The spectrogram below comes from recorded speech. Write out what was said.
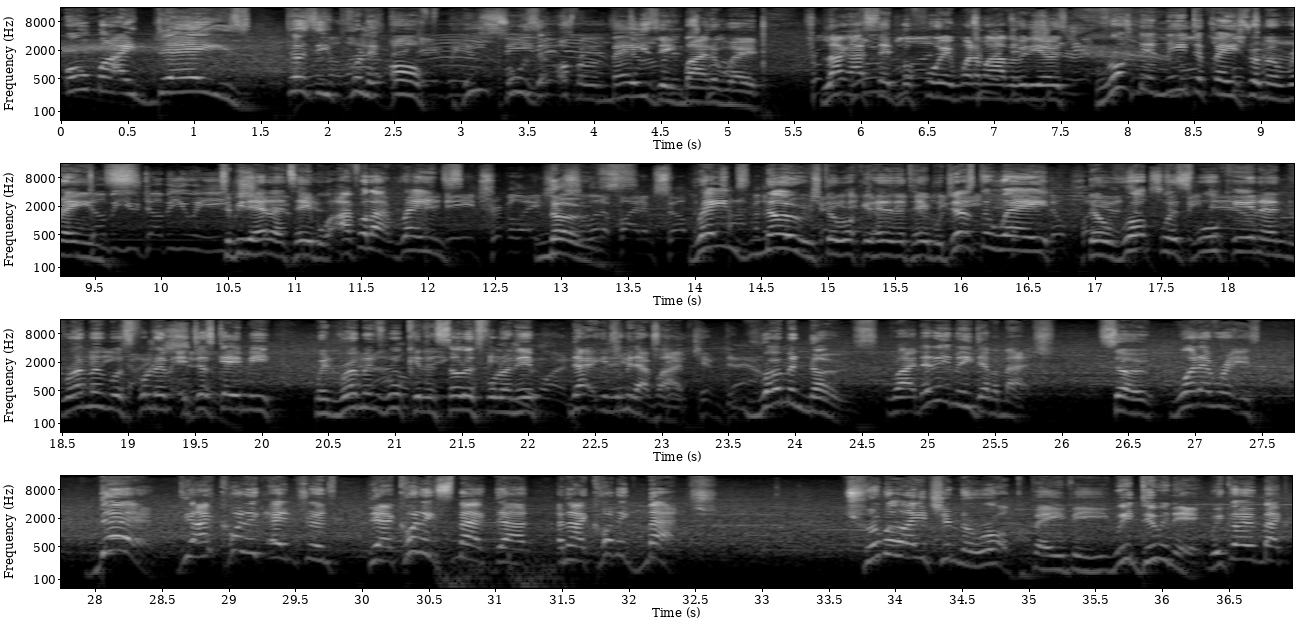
Oh my days. Does he pull it off? He pulls it off amazing, by the way. Like I said before in one of my other videos, Rock didn't need to face Roman Reigns to be the head of the table. I feel like Reigns knows. Reigns knows the Rock is head of the table. Just the way the Rock was walking and Roman was following him, it just gave me, when Roman's walking and Solo's following him, that gives me that vibe. Roman knows, right? They didn't even need to have a match. So, whatever it is, there, the iconic entrance, the iconic SmackDown, an iconic match. Triple H and The Rock, baby. We're doing it. We're going back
